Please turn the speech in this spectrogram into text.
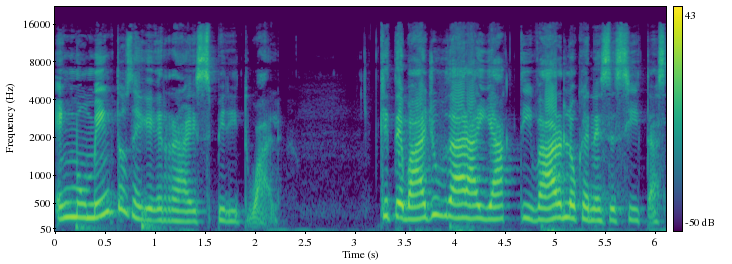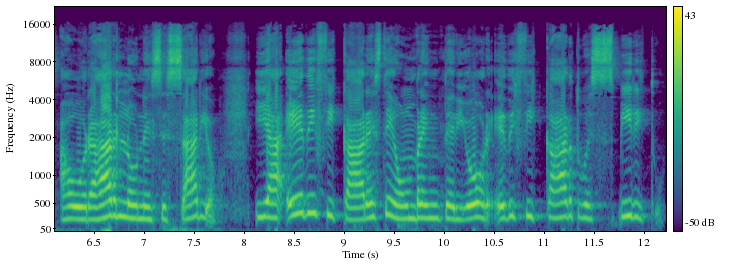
en momentos de guerra espiritual que te va a ayudar a activar lo que necesitas, a orar lo necesario y a edificar este hombre interior, edificar tu espíritu.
